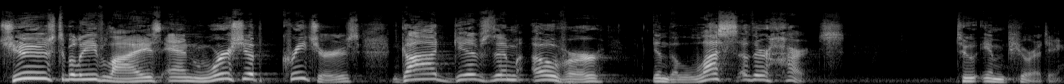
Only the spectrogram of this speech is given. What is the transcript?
choose to believe lies, and worship creatures, God gives them over in the lusts of their hearts to impurity.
